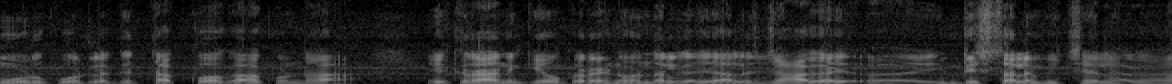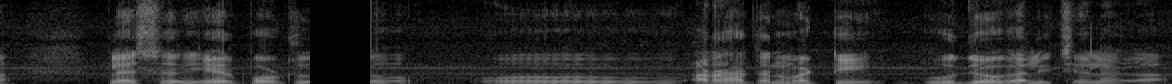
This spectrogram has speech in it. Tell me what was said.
మూడు కోట్లకి తక్కువ కాకుండా ఎకరానికి ఒక రెండు వందల గజాలు జాగా ఇంటి స్థలం ఇచ్చేలాగా ప్లస్ ఎయిర్పోర్ట్లో అర్హతను బట్టి ఉద్యోగాలు ఇచ్చేలాగా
